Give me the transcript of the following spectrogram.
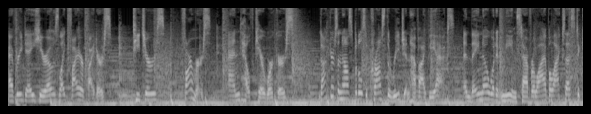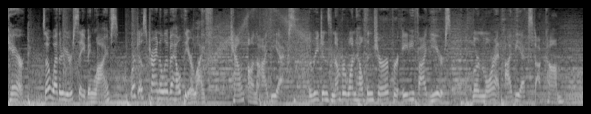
Everyday heroes like firefighters, teachers, farmers, and healthcare workers. Doctors and hospitals across the region have IBX, and they know what it means to have reliable access to care. So whether you're saving lives or just trying to live a healthier life, count on IBX, the region's number one health insurer for 85 years. Learn more at IBX.com.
